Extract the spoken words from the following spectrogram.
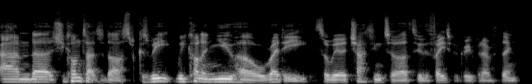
And uh, she contacted us because we we kind of knew her already, so we were chatting to her through the Facebook group and everything.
